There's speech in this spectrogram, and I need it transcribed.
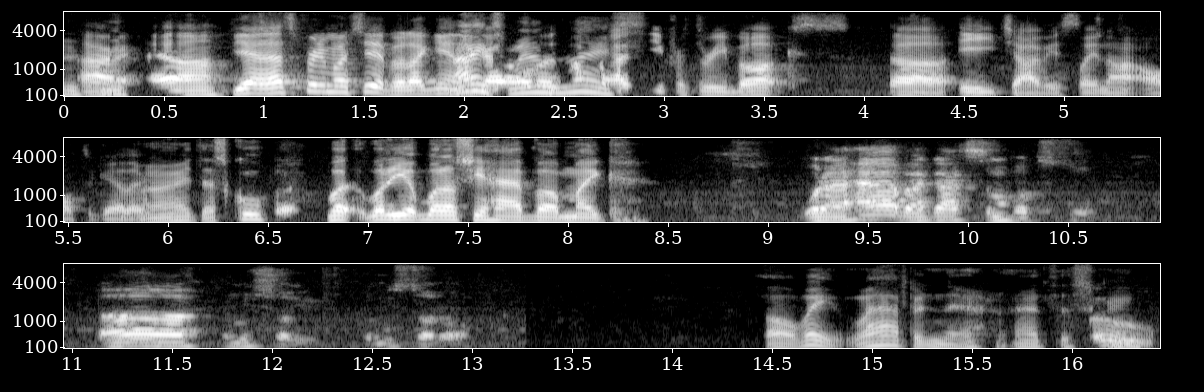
All right. Uh, yeah, that's pretty much it. But again, Nice, I got man, all those nice. nice. for three bucks uh, each. Obviously, not all together. All right, that's cool. What what do you what else you have, uh, Mike? What I have, I got some books too. Uh, let me show you. Let me start off. Oh wait, what happened there at the screen? Ooh,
